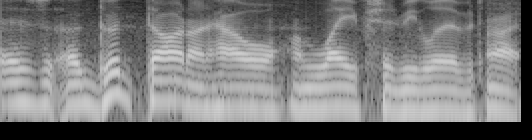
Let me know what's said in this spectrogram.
is a good thought on how life should be lived. Alright.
